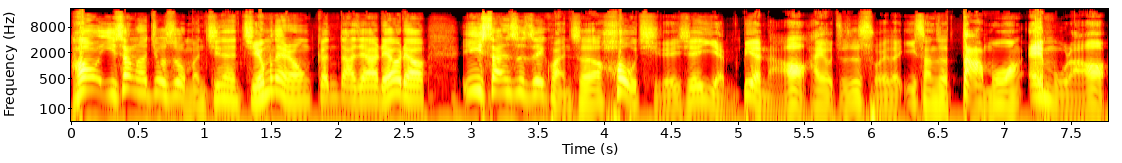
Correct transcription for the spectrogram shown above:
好，以上呢就是我们今天的节目内容，跟大家聊一聊一三四这款车后期的一些演变了啊、哦，还有就是所谓的一三四大魔王 M 了哦。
